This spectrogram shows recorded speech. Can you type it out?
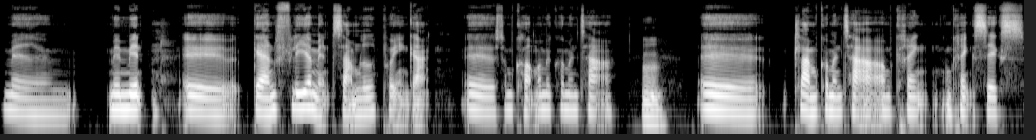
med, øh, med mænd, øh, gerne flere mænd samlet på en gang, øh, som kommer med kommentarer. Mm. Øh, klamme kommentarer omkring, omkring sex,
